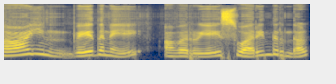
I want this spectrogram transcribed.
தாயின் வேதனையை அவர் இயேசு அறிந்திருந்தால்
